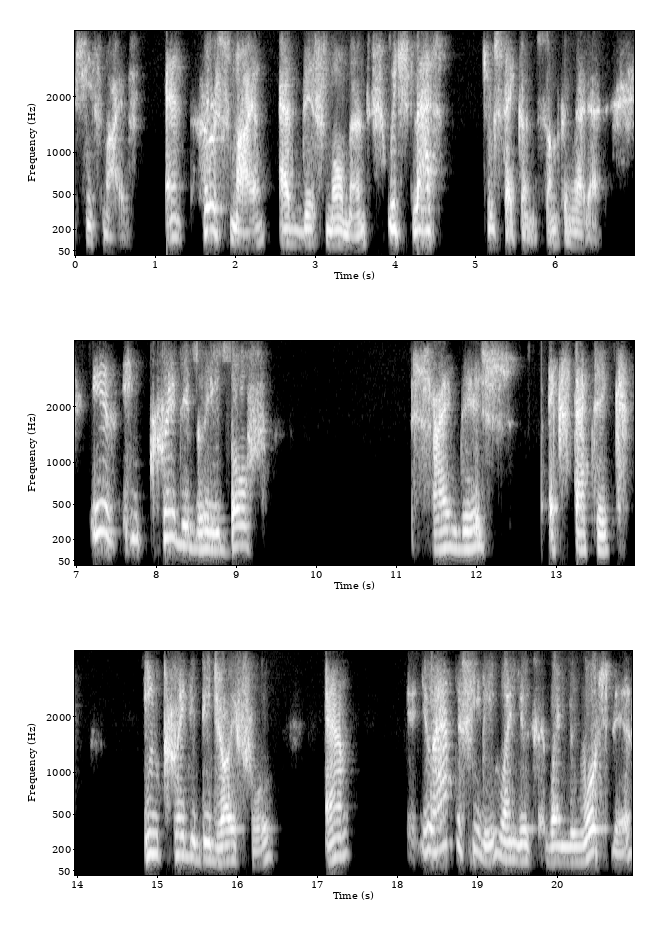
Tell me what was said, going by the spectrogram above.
she smiles. And her smile at this moment, which lasts two seconds, something like that, is incredibly both childish, ecstatic, incredibly joyful, and you have the feeling when you when you watch this.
